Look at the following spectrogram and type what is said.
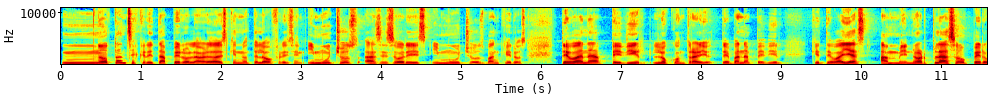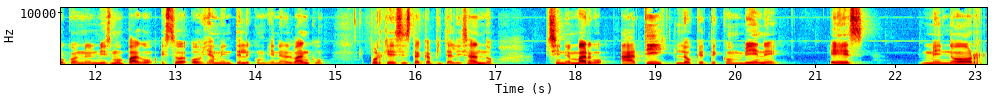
no tan secreta, pero la verdad es que no te la ofrecen. Y muchos asesores y muchos banqueros te van a pedir lo contrario, te van a pedir que te vayas a menor plazo, pero con el mismo pago. Esto obviamente le conviene al banco, porque se está capitalizando. Sin embargo, a ti lo que te conviene es menor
